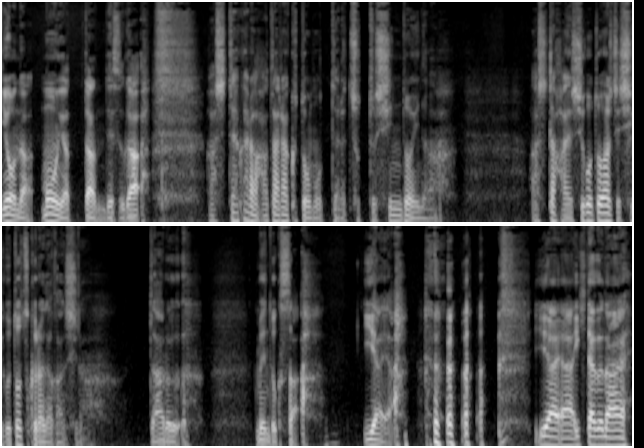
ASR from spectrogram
ようなもんやったんですが、明日から働くと思ったらちょっとしんどいな。明日早仕事終わして仕事作らなあかんしな。だる。めんどくさ。嫌や。いやいや、行きたくない。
